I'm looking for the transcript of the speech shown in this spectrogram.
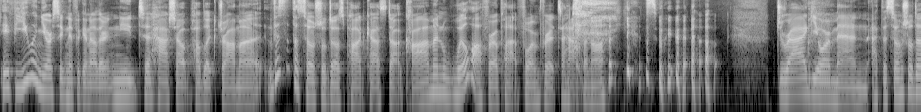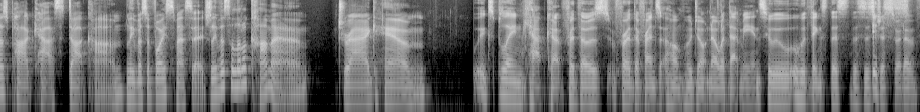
If you and your significant other need to hash out public drama, visit the socialdosepodcast.com and we'll offer a platform for it to happen on. yes, we will. Drag your men at the socialdosepodcast.com. Leave us a voice message. Leave us a little comment. Drag him. Explain CapCut for those for the friends at home who don't know what that means, who who thinks this this is just sort of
